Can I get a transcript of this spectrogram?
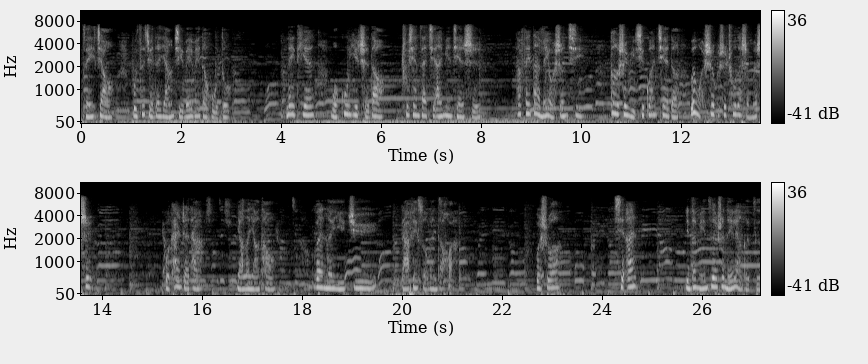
嘴角不自觉地扬起微微的弧度。那天我故意迟到，出现在齐安面前时，他非但没有生气，更是语气关切地问我是不是出了什么事。我看着他，摇了摇头，问了一句答非所问的话。我说：“齐安，你的名字是哪两个字？”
